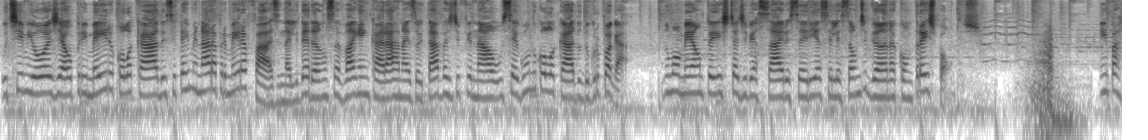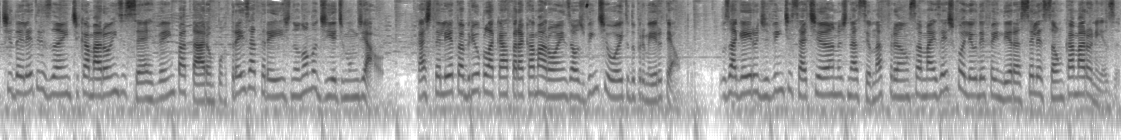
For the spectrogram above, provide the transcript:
O time hoje é o primeiro colocado e, se terminar a primeira fase na liderança, vai encarar nas oitavas de final o segundo colocado do Grupo H. No momento, este adversário seria a seleção de Gana com três pontos. Em partida eletrizante, Camarões e Sérvia empataram por 3 a 3 no nono dia de Mundial. Casteleto abriu o placar para Camarões aos 28 do primeiro tempo. O zagueiro de 27 anos nasceu na França, mas escolheu defender a seleção camaronesa.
